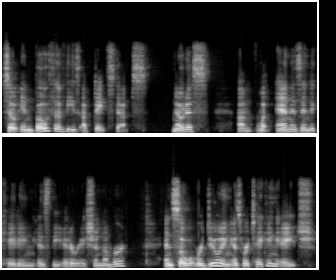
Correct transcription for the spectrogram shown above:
So in both of these update steps, notice um, what n is indicating is the iteration number, and so what we're doing is we're taking H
